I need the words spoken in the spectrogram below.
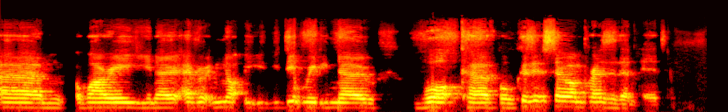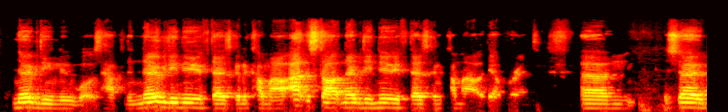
of um, worry. You know, every not you didn't really know what curveball because it's so unprecedented. Nobody knew what was happening. Nobody knew if there was going to come out at the start. Nobody knew if there was going to come out at the other end. Um, so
